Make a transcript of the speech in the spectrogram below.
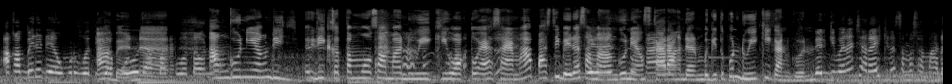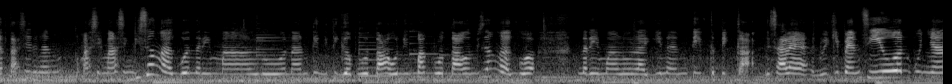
akan beda deh umur gue 30 Ah, dan benar. 40 tahun Anggun yang di, di ketemu sama Dwiki waktu SMA pasti beda sama Beda Anggun yang sekarang. sekarang dan begitupun Dwiki kan Gun? dan gimana caranya kita sama-sama adaptasi dengan masing-masing bisa nggak gue nerima lu nanti di 30 tahun di 40 tahun bisa nggak gue nerima lu lagi nanti ketika misalnya Dwiki pensiun punya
